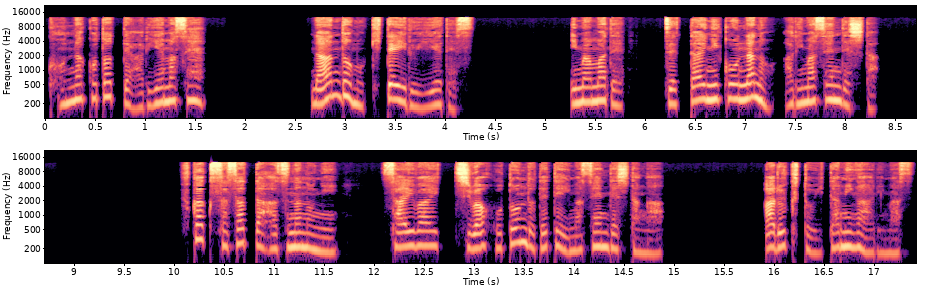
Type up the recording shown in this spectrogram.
こんなことってありえません。何度も来ている家です。今まで絶対にこんなのありませんでした。深く刺さったはずなのに、幸い血はほとんど出ていませんでしたが、歩くと痛みがあります。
